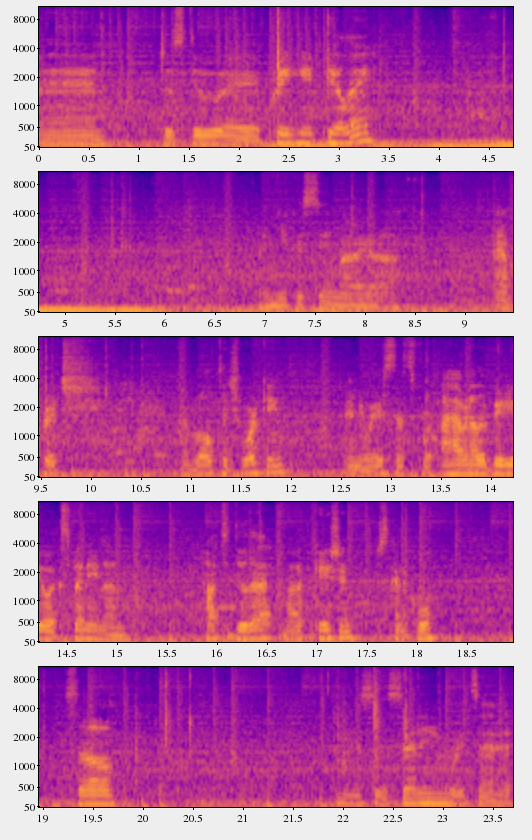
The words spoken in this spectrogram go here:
and just do a preheat PLA. You can see my uh, amperage and voltage working. Anyways that's for I have another video explaining on how to do that modification which is kind of cool. So this is the setting where it's at.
